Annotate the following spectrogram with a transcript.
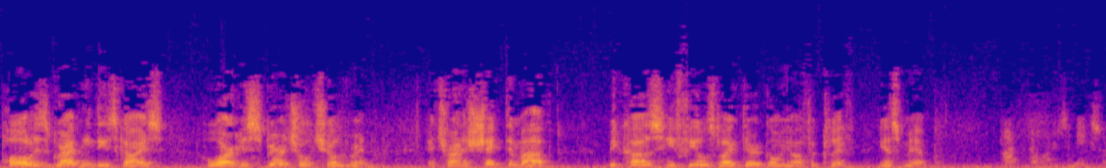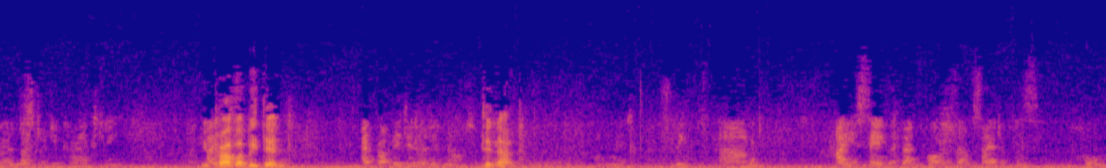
Paul is grabbing these guys who are his spiritual children and trying to shake them up because he feels like they're going off a cliff. Yes, ma'am. I, I wanted to make sure I understood you correctly. You I probably didn't. I probably did or did not. Did not. All right. Um, are you saying that when Paul was outside of his home,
